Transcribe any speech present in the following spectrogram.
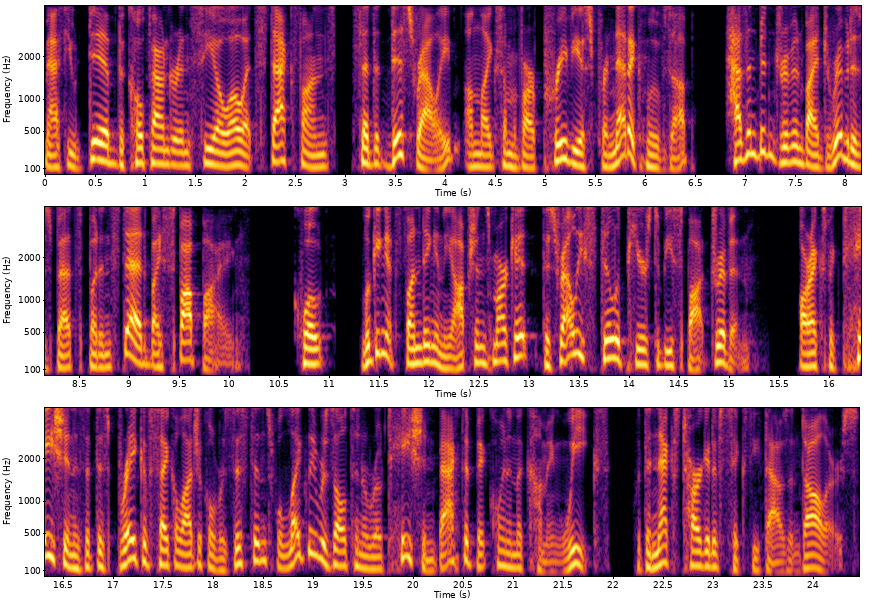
Matthew Dibb, the co founder and COO at Stack Funds, said that this rally, unlike some of our previous frenetic moves up, hasn't been driven by derivatives bets, but instead by spot buying. Quote, Looking at funding in the options market, this rally still appears to be spot driven. Our expectation is that this break of psychological resistance will likely result in a rotation back to Bitcoin in the coming weeks, with the next target of $60,000.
